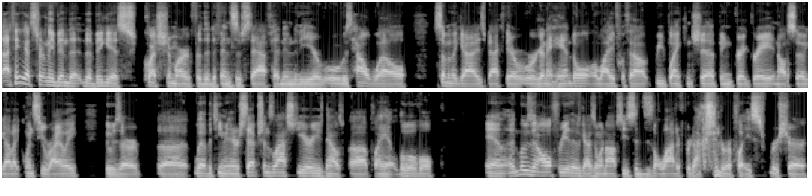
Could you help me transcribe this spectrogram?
I think that's certainly been the, the biggest question mark for the defensive staff heading into the year was how well some of the guys back there were going to handle a life without Reed Blankenship and Greg Great, and also a guy like Quincy Riley, who was our uh, led the team in interceptions last year. He's now uh, playing at Louisville, and, and, losing all three of those guys in one offseason is a lot of production to replace for sure.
